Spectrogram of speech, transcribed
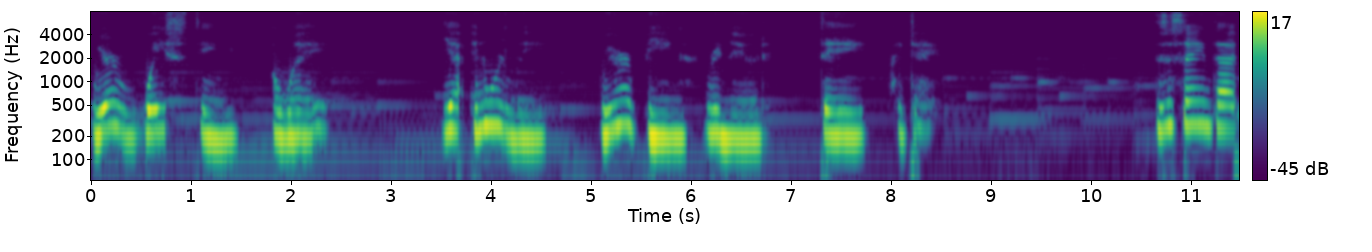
we are wasting away, yet inwardly we are being renewed day by day. This is saying that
